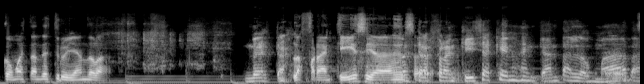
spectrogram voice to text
cómo están destruyendo las Nuestras, las franquicias. nuestras ¿sabes? franquicias que nos encantan los matan.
